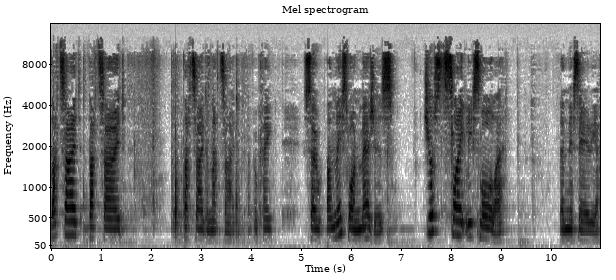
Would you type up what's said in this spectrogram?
that side, that side, that side and that side. Okay, so on this one measures just slightly smaller than this area.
